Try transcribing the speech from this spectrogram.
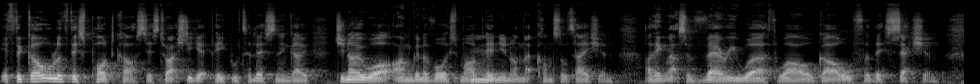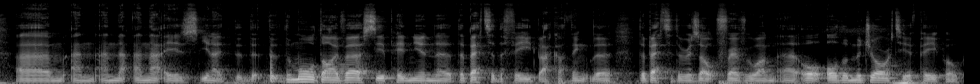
if the goal of this podcast is to actually get people to listen and go, do you know what, I'm going to voice my opinion on that consultation. I think that's a very worthwhile goal for this session, um, and and that, and that is, you know, the, the, the more diverse the opinion, the, the better the feedback. I think the the better the result for everyone, uh, or, or the majority of people,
